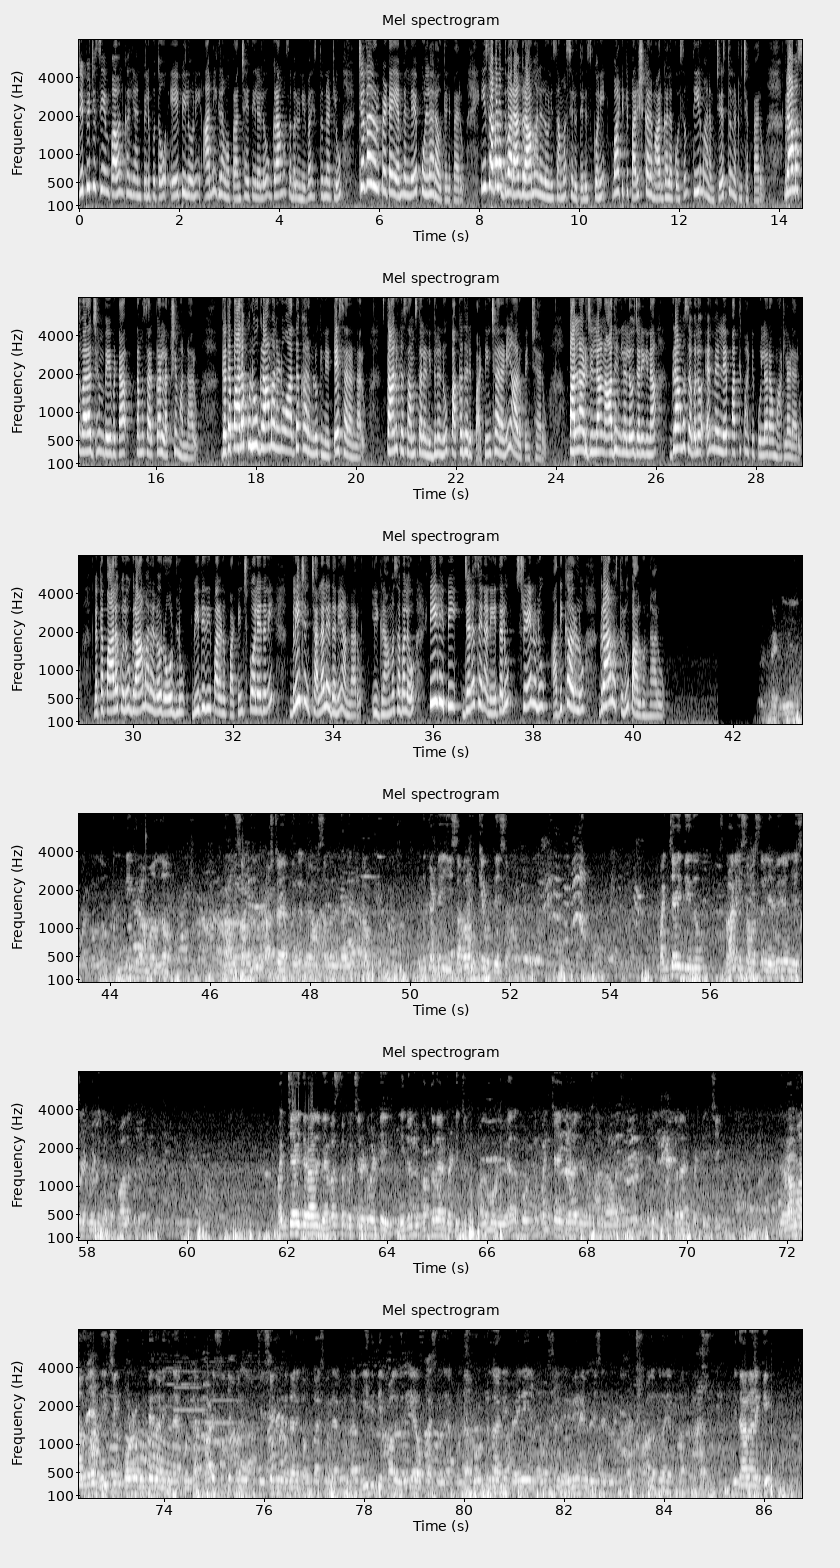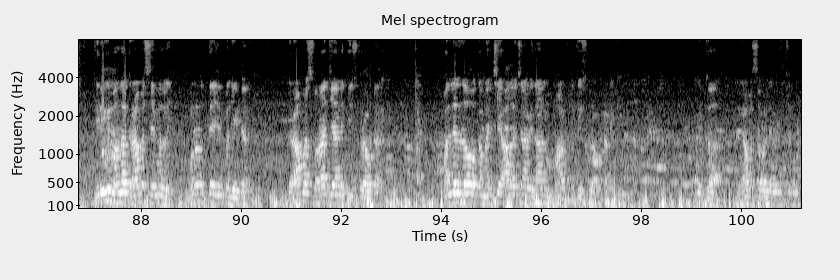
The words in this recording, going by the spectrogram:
Deputy CM Pawan Kalyan పిలుపుతో ఏపీలోని అన్ని గ్రామ పంచాయతీలలో గ్రామ సభలు నిర్వహిస్తున్నట్లు చిగలూరుపేట ఎమ్మెల్యే పుల్లారావు తెలిపారు. ఈ సభల ద్వారా గ్రామాలలోని సమస్యలు తెలుసుకొని వాటికి పరిష్కార మార్గాల కోసం తీర్మానం చేస్తున్నట్లు చెప్పారు. గ్రామ స్వరాజ్యం వేవట తమ సర్కార్ లక్ష్యమన్నారు. గత పాలకులు గ్రామాలను అద్దకారంలోకి నెట్టేశారన్నారు. స్థానిక సంస్థల నిధులను పక్కదరి పట్టించారని ఆరోపించారు. పల్నాడు జిల్లా నాదెండ్లలో జరిగిన గ్రామ సభలో ఎమ్మెల్యే పత్తిపాటి పుల్లారావు మాట్లాడారు. గత పాలకులు గ్రామాలలో రోడ్లు వీధి దీపాలను పట్టించుకోలేదని బ్లీచింగ్ చల్లలేదని అన్నారు. ఈ గ్రామ సభలో టీడీపీ జనసేన నేతలు శ్రేణులు అధికారులు గ్రామస్తులు పాల్గొన్నారు. నియోజకవర్గంలో అన్ని గ్రామాల్లో గ్రామ సభలు రాష్ట్ర వ్యాప్తంగా గ్రామ సభలు నిర్వహించడం ఎందుకంటే ఈ సభ ముఖ్య ఉద్దేశం. పంచాయతీలు స్థానిక సంస్థలు నిర్వీర్యం చేసినటువంటి గత పాలకులు. పంచాయతీరాజ్ వ్యవస్థకు వచ్చినటువంటి నిధులను పక్కదారి పట్టించడం. పదమూడు వేల కోట్లు పంచాయతీరాజ్ వ్యవస్థకు రావాల్సినటువంటి నిధులు పక్కదారి పట్టించి గ్రామాల్లో బ్లీచింగ్ పౌడర్ కొట్టేదానికి లేకుండా పారిశుద్ధ్య పనులు చేసేటువంటి దానికి అవకాశం లేకుండా వీధి దీపాలు వెలిగే అవకాశం లేకుండా రోడ్లు కానీ డ్రైనేజ్ వ్యవస్థను నిర్వీర్యం చేసేటువంటి పాలకుల యొక్క విధానానికి తిరిగి మళ్ళా గ్రామ సీమల్ని పునరుత్తేజింపజేయడానికి గ్రామ స్వరాజ్యాన్ని తీసుకురావడానికి పల్లెల్లో ఒక మంచి ఆలోచన విధానం మార్పు తీసుకురావడానికి యొక్క గ్రామ సభలు నిర్వహించడం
